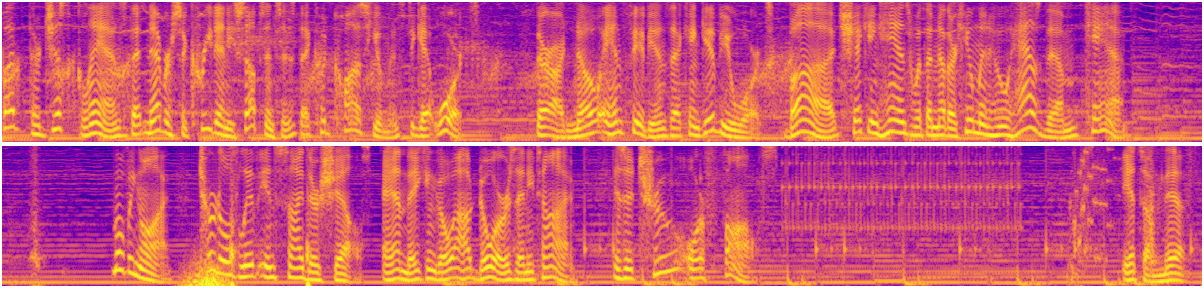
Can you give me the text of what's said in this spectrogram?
but they're just glands that never secrete any substances that could cause humans to get warts. There are no amphibians that can give you warts, but shaking hands with another human who has them can. Moving on, turtles live inside their shells, and they can go outdoors anytime. Is it true or false? It's a myth.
